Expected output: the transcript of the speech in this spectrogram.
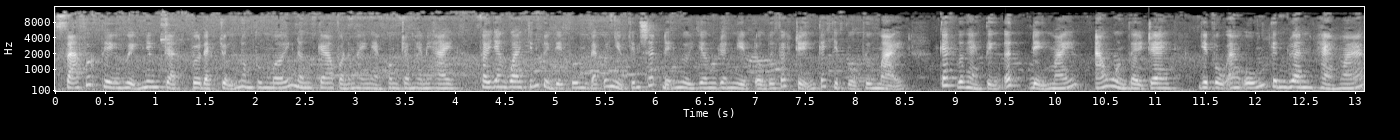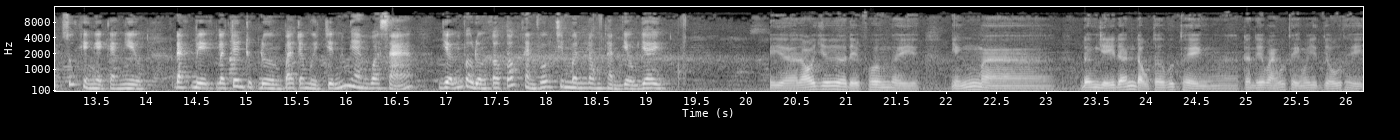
Xã Phước Thiền, huyện Nhân Trạch vừa đạt chuẩn nông thôn mới nâng cao vào năm 2022. Thời gian qua, chính quyền địa phương đã có nhiều chính sách để người dân doanh nghiệp đầu tư phát triển các dịch vụ thương mại, các cửa hàng tiện ích, điện máy, áo quần thời trang, dịch vụ ăn uống, kinh doanh, hàng hóa xuất hiện ngày càng nhiều, đặc biệt là trên trục đường 319 ngang qua xã, dẫn vào đường cao tốc thành phố Hồ Chí Minh Long Thành dầu dây. Thì à, đối với địa phương thì những mà đơn vị đến đầu tư Phước Thiền à, trên địa bàn Phước Thiền và dịch vụ thì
